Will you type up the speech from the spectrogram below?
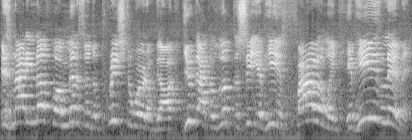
It's not enough for a minister to preach the word of God. You got to look to see if he is following, if he's living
